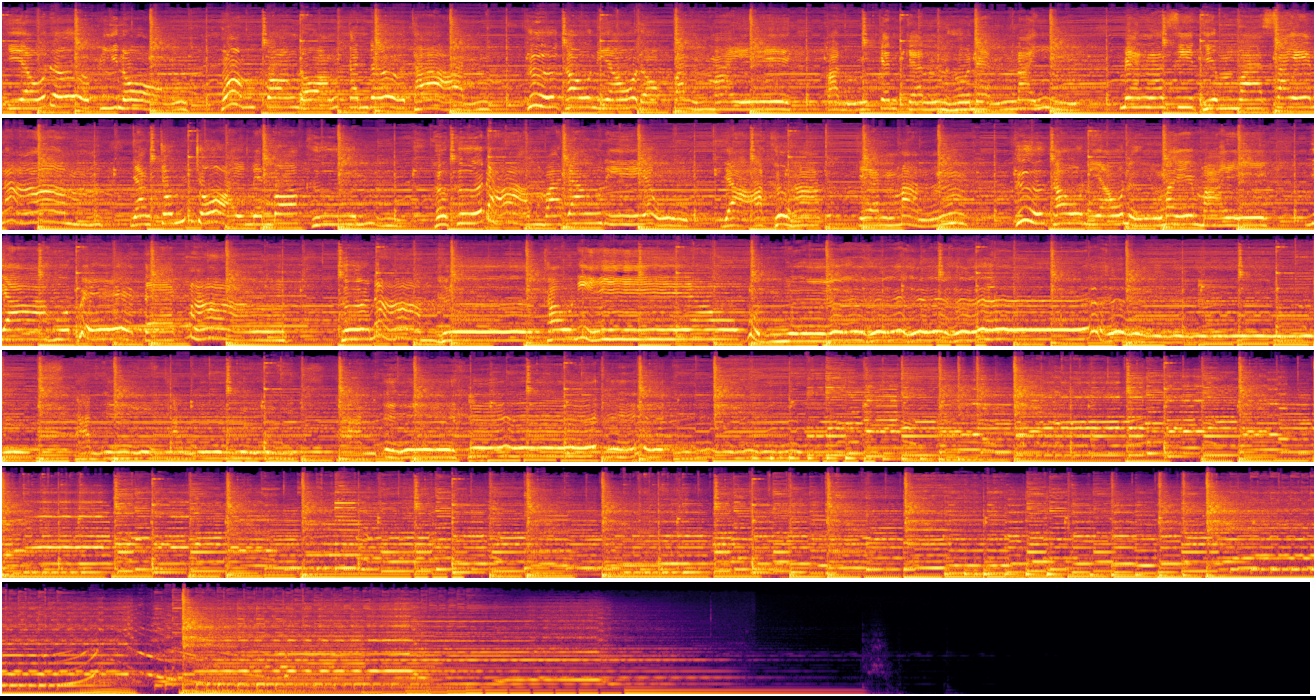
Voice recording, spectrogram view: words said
เกี้ยวเด้อพี่น้องห้อมปองดองกันเด้อทาน คือข้าวเหนียวดอกปั้นใหม่ ปั้นแก่นแก่นเฮอแน่นในแม่นสิทิมว่าใส่น้ำอย่างจมจอยแม่นบ่คืนเธอคือดามว่าดังเดียว อย่าคือหัก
